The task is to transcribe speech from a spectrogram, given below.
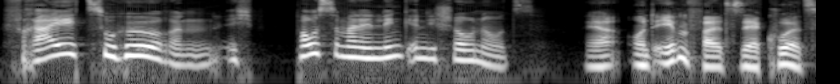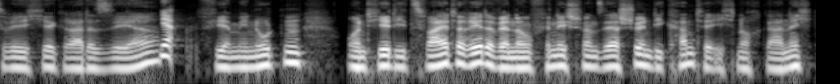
frei zu hören. Ich poste mal den Link in die Show Notes. Ja, und ebenfalls sehr kurz, wie ich hier gerade sehe. Ja. Vier Minuten. Und hier die zweite Redewendung finde ich schon sehr schön. Die kannte ich noch gar nicht.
